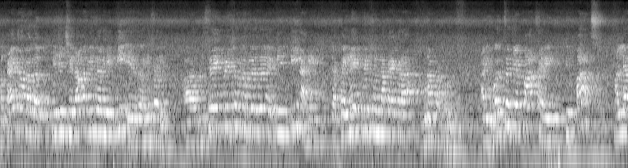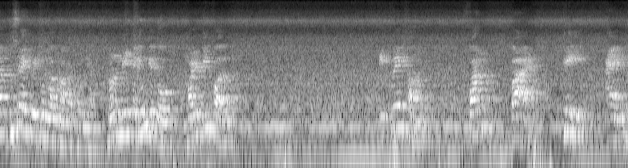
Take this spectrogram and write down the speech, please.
मग काय करावं लागेल? हे जे छेदामध्ये जर हे ती हे सॉरी दुसऱ्या इक्वेशन मधलं जर ते तीन आहे त्या पहिल्या इक्वेशनला काय करा? गुणाकार करू आणि वरचं जे पाच आहे ते पाच खाल्ल्या दुसऱ्या इक्वेशनला गुणाकार करून द्या म्हणून मी equation 1 by 3 and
